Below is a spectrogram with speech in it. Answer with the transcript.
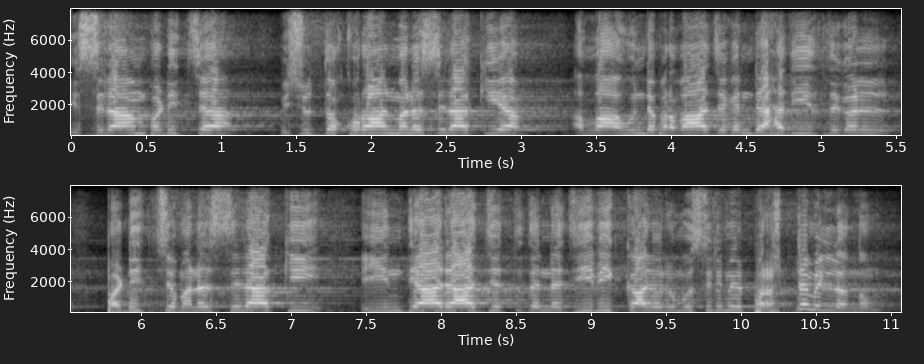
ഇസ്ലാം പഠിച്ച വിശുദ്ധ ഖുറാൻ മനസ്സിലാക്കിയ അള്ളാഹുവിന്റെ പ്രവാചകന്റെ ഹദീസുകൾ പഠിച്ച് മനസ്സിലാക്കി ഈ ഇന്ത്യ രാജ്യത്ത് തന്നെ ജീവിക്കാൻ ഒരു മുസ്ലിമിൽ പ്രശ്നമില്ലെന്നും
